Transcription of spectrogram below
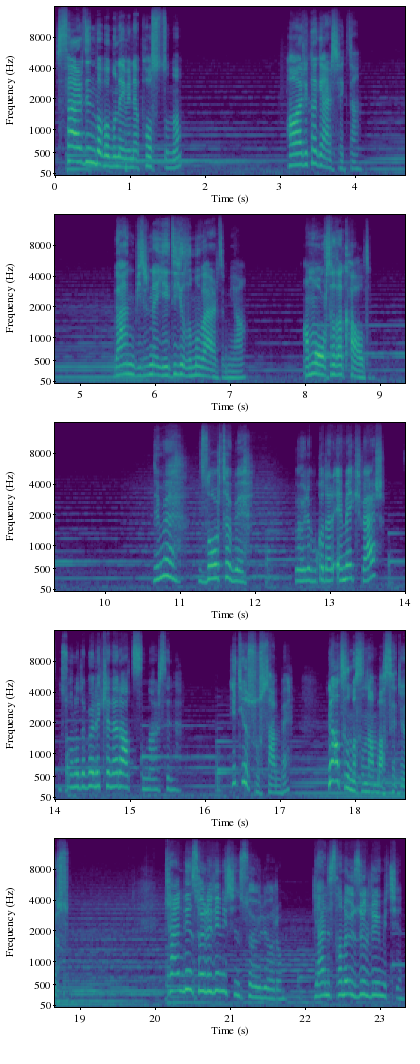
Serdin babamın evine postunu. Harika gerçekten. Ben birine yedi yılımı verdim ya. Ama ortada kaldım. Değil mi? Zor tabii. Böyle bu kadar emek ver. Sonra da böyle kenara atsınlar seni. Ne diyorsun sen be? Ne atılmasından bahsediyorsun? Kendin söylediğin için söylüyorum. Yani sana üzüldüğüm için.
